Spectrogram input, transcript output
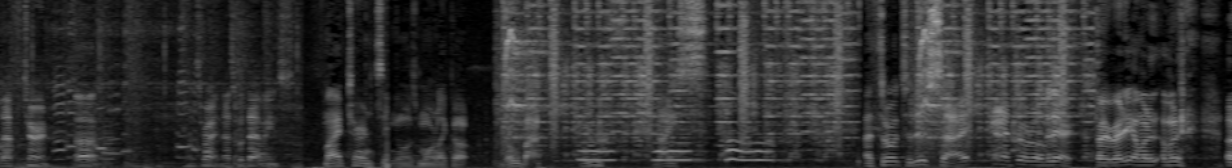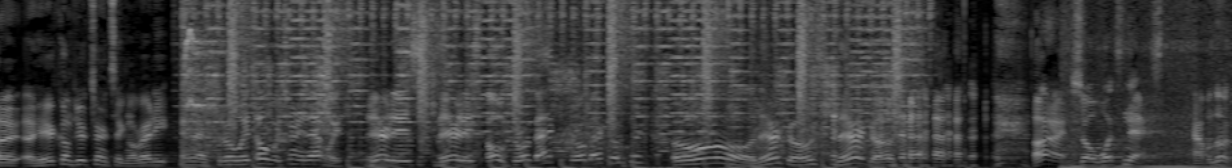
Left turn. Oh. That's right. That's what that means. My turn signal is more like a robot. Nice. I throw it to this side and I throw it over there. All right, ready? I'm gonna, I'm gonna. All right, uh, here comes your turn signal. Ready? And I throw it. Oh, we're turning that way. There it is. There it is. Oh, throw it back. Throw it back real quick. Oh, there it goes. There it goes. All right. So what's next? Have a look.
